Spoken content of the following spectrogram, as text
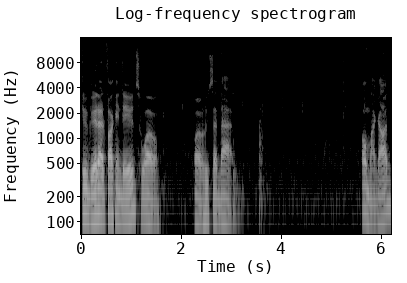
Too good at fucking dudes? Whoa. Whoa, who said that? Oh my god.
